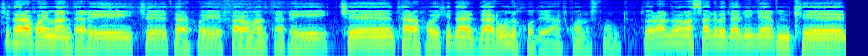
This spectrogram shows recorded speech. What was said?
چه طرف های منطقی چه طرف های فرامنطقی چه طرف هایی که در درون خود افغانستان وجود دارن و مسئله به دلیل اینکه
